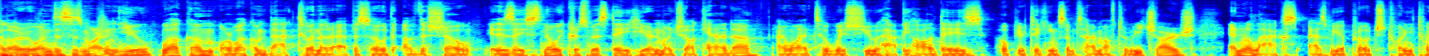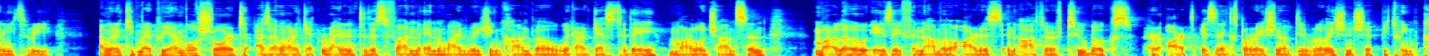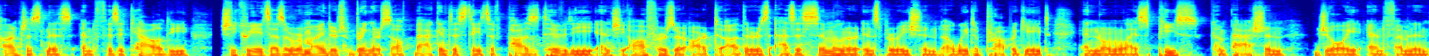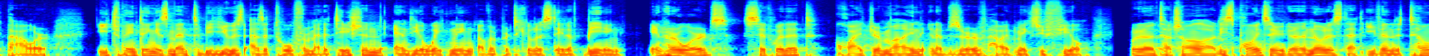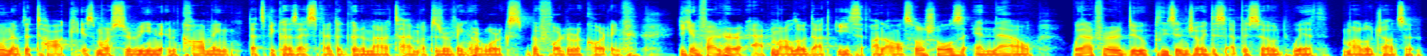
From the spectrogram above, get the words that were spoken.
Hello, everyone. This is Martin Hyu. Welcome or welcome back to another episode of the show. It is a snowy Christmas day here in Montreal, Canada. I wanted to wish you happy holidays. Hope you're taking some time off to recharge and relax as we approach 2023. I'm going to keep my preamble short as I want to get right into this fun and wide ranging convo with our guest today, Marlo Johnson. Marlo is a phenomenal artist and author of two books. Her art is an exploration of the relationship between consciousness and physicality. She creates as a reminder to bring herself back into states of positivity, and she offers her art to others as a similar inspiration, a way to propagate and normalize peace, compassion, joy, and feminine power. Each painting is meant to be used as a tool for meditation and the awakening of a particular state of being. In her words, sit with it, quiet your mind, and observe how it makes you feel. We're going to touch on a lot of these points, and you're going to notice that even the tone of the talk is more serene and calming. That's because I spent a good amount of time observing her works before the recording. You can find her at marlo.eth on all socials. And now, without further ado, please enjoy this episode with Marlo Johnson.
